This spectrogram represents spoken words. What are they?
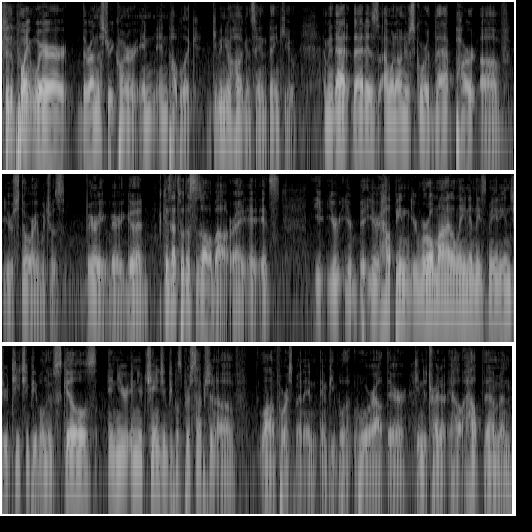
to the point where they're on the street corner in, in public, giving you a hug and saying thank you. I mean, that that is. I want to underscore that part of your story, which was very very good because that's what this is all about, right? It, it's you're you're you're helping, you're role modeling in these meetings. You're teaching people new skills, and you're and you're changing people's perception of law enforcement and, and people who are out there looking to try to help, help them and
